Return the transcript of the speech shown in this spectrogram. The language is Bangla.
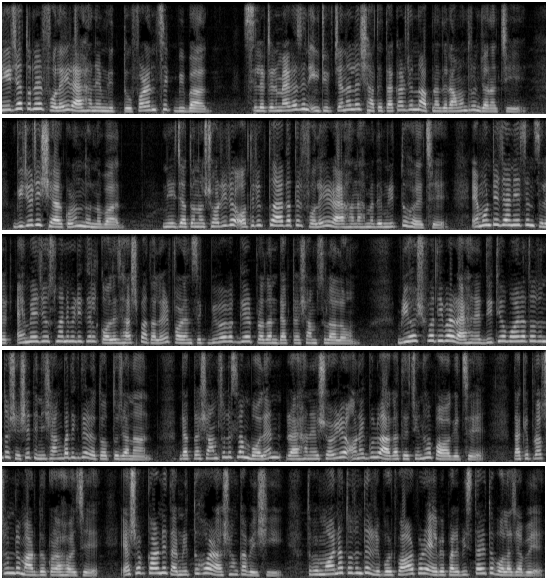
নির্যাতনের ফলেই রায়হানের মৃত্যু, ফরেন্সিক বিভাগ। সিলেটের ম্যাগাজিন ইউটিউব চ্যানেলের সাথে থাকার জন্য আপনাদের আমন্ত্রণ জানাচ্ছি। ভিডিওটি শেয়ার করুন, ধন্যবাদ। নির্যাতন ও শরীরে অতিরিক্ত আঘাতের ফলেই রায়হান আহমেদের মৃত্যু হয়েছে। এমনটি জানিয়েছেন Sylhet M A G Osmani medical college হাসপাতালের ফরেন্সিক বিভাগের প্রধান ডাক্তার শামসুল আলম। বৃহস্পতিবার রায়হানের দ্বিতীয় ময়নাতদন্ত শেষে তিনি সাংবাদিকদের এ তথ্য জানান। ডাক্তার শামসুল ইসলাম বলেন, রায়হানের শরীরে অনেকগুলো আঘাতের চিহ্ন পাওয়া গেছে। তাকে প্রচণ্ড মারধর করা হয়েছে। এসব কারণে তার মৃত্যু হওয়ার আশঙ্কা বেশি। তবে ময়নাতদন্তের রিপোর্ট পাওয়ার পরে এ ব্যাপারে বিস্তারিত বলা যাবে।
